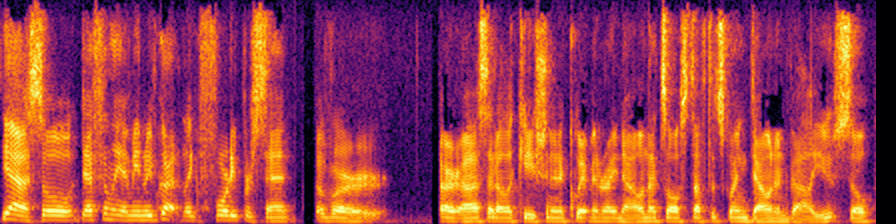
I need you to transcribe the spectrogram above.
Yeah, so definitely. I mean, we've got like 40% of our our asset allocation and equipment right now, and that's all stuff that's going down in value. So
